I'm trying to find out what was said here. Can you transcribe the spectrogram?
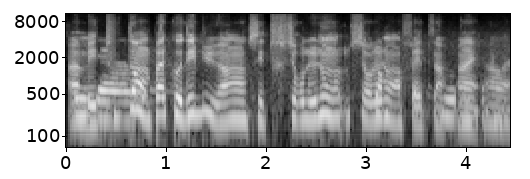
Ah, mais tout le euh, temps, pas qu'au début, hein. c'est tout sur le long, sur le long en fait. Ouais, ouais.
